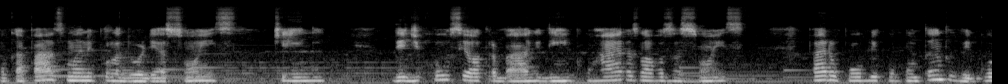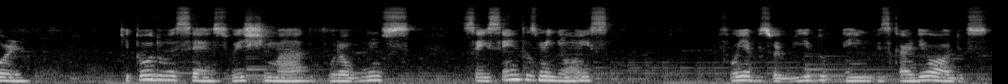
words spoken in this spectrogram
o capaz manipulador de ações, Keynes, dedicou-se ao trabalho de empurrar as novas ações para o público com tanto vigor que todo o excesso estimado por alguns 600 milhões foi absorvido em um piscar de olhos.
